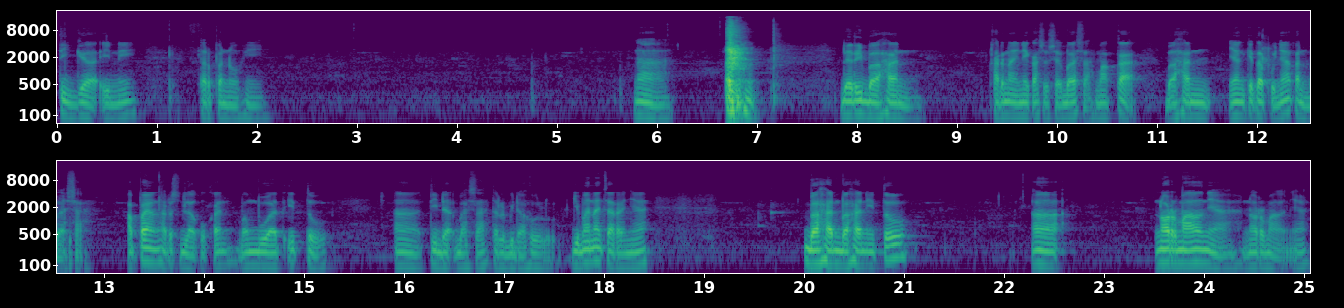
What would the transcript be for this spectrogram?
tiga ini terpenuhi. Nah dari bahan karena ini kasusnya basah maka bahan yang kita punya akan basah. Apa yang harus dilakukan? Membuat itu uh, tidak basah terlebih dahulu. Gimana caranya? Bahan-bahan itu uh, normalnya normalnya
